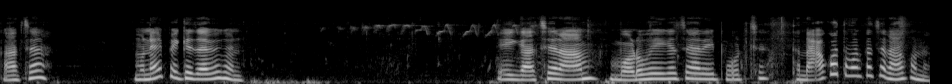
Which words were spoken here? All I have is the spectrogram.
কাঁচা? মনে হয় পেকে যাবে কোন এই গাছের আম বড় হয়ে গেছে আর এই পড়ছে। তা রাখো, তোমার কাছে রাখো না।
